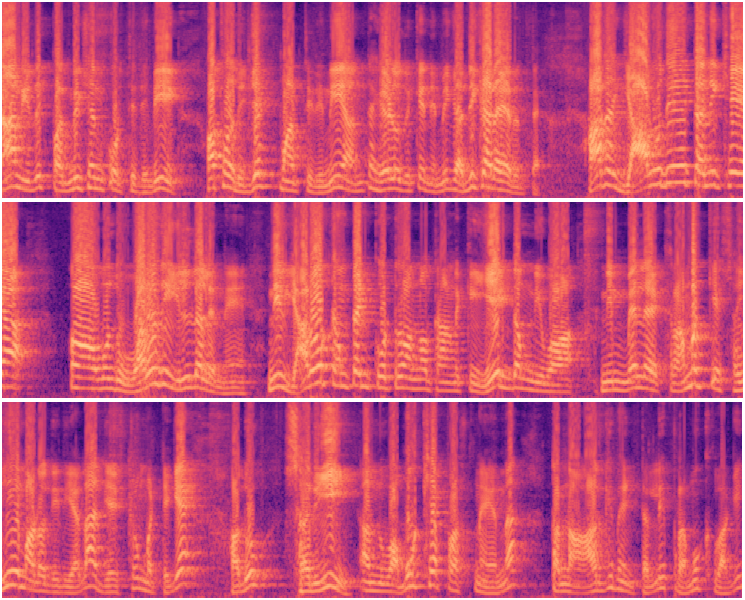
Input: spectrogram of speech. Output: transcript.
ನಾನು ಇದಕ್ಕೆ ಪರ್ಮಿಷನ್ ಕೊಡ್ತಿದ್ದೀನಿ ಅಥವಾ ರಿಜೆಕ್ಟ್ ಮಾಡ್ತಿದ್ದೀನಿ ಅಂತ ಹೇಳೋದಕ್ಕೆ ನಿಮಗೆ ಅಧಿಕಾರ ಇರುತ್ತೆ. ಆದರೆ ಯಾವುದೇ ತನಿಖೆಯ ಒಂದು ವರದಿ ಇಲ್ದಲೇನೆ ನೀವು ಯಾರೋ ಕಂಪ್ಲೇಂಟ್ ಕೊಟ್ಟರು ಅನ್ನೋ ಕಾರಣಕ್ಕೆ ಏಕ್ದಮ್ ನೀವು ನಿಮ್ಮ ಮೇಲೆ ಕ್ರಮಕ್ಕೆ ಸಹಿ ಮಾಡೋದಿದೆಯಲ್ಲ ಅದು ಎಷ್ಟು ಮಟ್ಟಿಗೆ ಅದು ಸರಿ ಅನ್ನುವ ಮುಖ್ಯ ಪ್ರಶ್ನೆಯನ್ನು ತನ್ನ ಆರ್ಗ್ಯುಮೆಂಟಲ್ಲಿ ಪ್ರಮುಖವಾಗಿ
